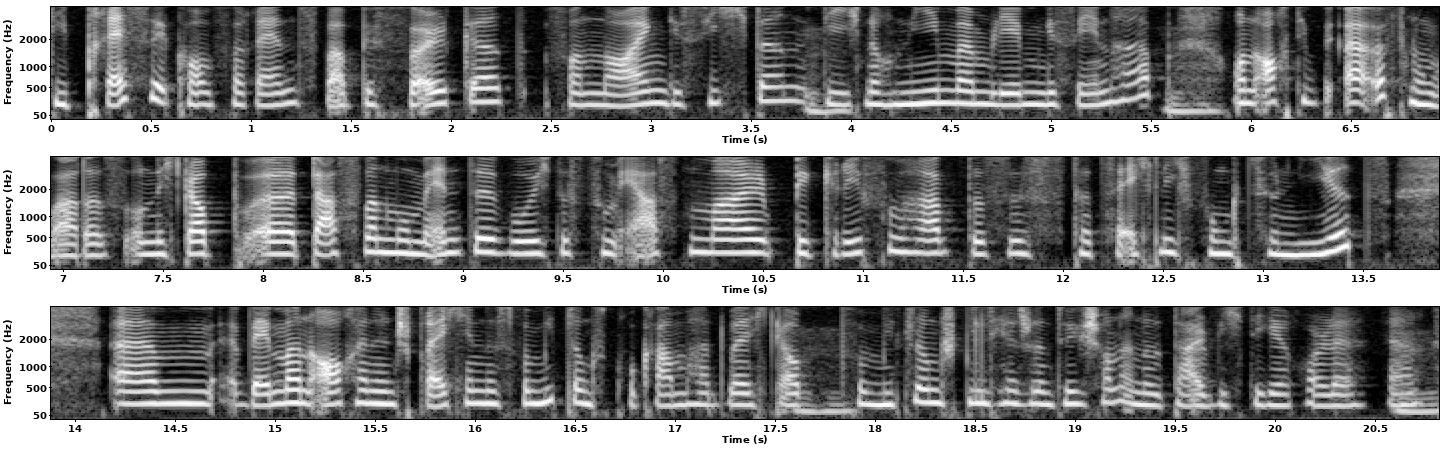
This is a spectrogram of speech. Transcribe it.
die Pressekonferenz war bevölkert von neuen Gesichtern, mhm. die ich noch nie in meinem Leben gesehen habe. Mhm. Und auch die Eröffnung war das. Und ich glaube, äh, das waren Momente, wo ich das zum ersten Mal begriffen habe, dass es tatsächlich funktioniert, ähm, wenn man auch ein entsprechendes Vermittlungsprogramm hat. Weil ich glaube, mhm. Vermittlung spielt hier natürlich schon eine total wichtige Rolle. Ja? Mhm.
